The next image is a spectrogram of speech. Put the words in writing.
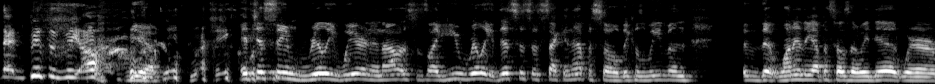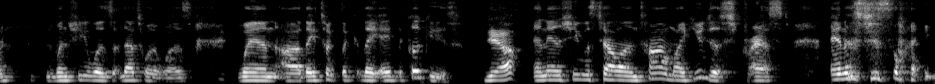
that pisses me off. Yeah. Like, It just seemed really weird. And I was just like, you really, this is the second episode because we even, that one of the episodes that we did where when she was, that's what it was, when uh, they took the, they ate the cookies. Yeah, And then she was telling Tom, like, you just stressed. And it's just like,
